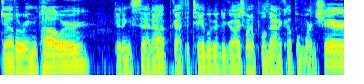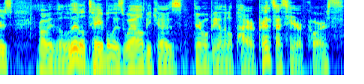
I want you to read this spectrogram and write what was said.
Gathering power. getting set up. Got the table good to go. I just want to pull down a couple more chairs, probably the little table as well, because there will be a little pirate princess here, of course.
